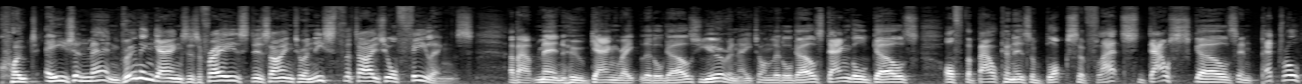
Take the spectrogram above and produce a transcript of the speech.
quote, Asian men. Grooming gangs is a phrase designed to anesthetize your feelings about men who gang rape little girls, urinate on little girls, dangle girls off the balconies of blocks of flats, douse girls in petrol,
